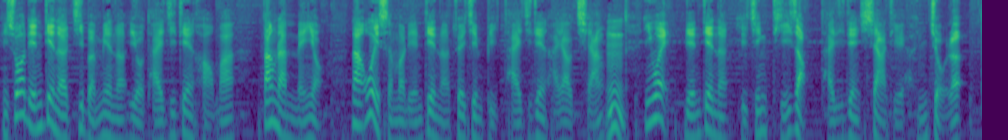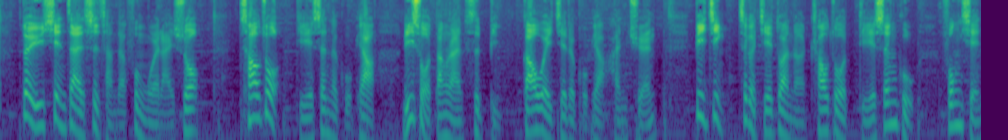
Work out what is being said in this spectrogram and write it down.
你说联电的基本面呢有台积电好吗？当然没有。那为什么联电呢最近比台积电还要强？嗯，因为联电呢已经提早台积电下跌很久了。对于现在市场的氛围来说，操作跌升的股票理所当然是比高位接的股票安全。毕竟这个阶段呢，操作跌升股风险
